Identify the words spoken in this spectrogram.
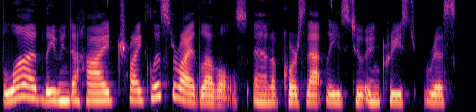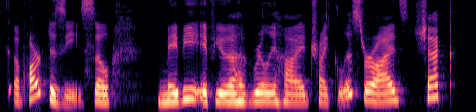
blood, leading to high triglyceride levels. And of course, that leads to increased risk of heart disease. So maybe if you have really high triglycerides, check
